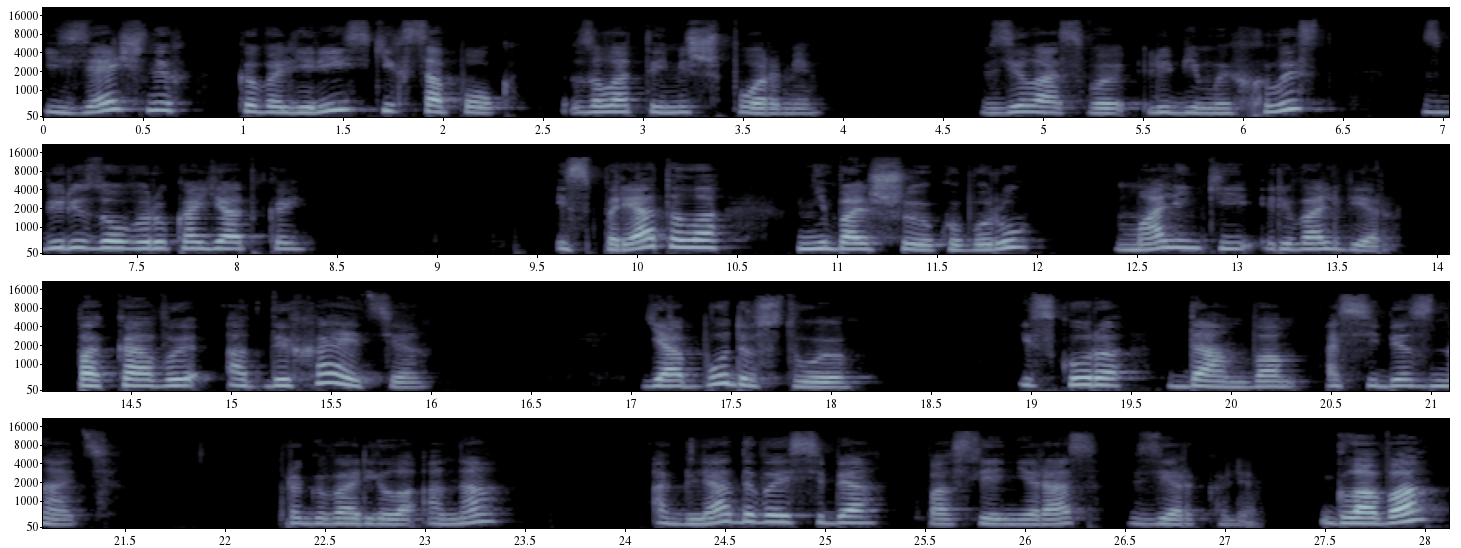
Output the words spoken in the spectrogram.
изящных кавалерийских сапог золотыми шпорами. Взяла свой любимый хлыст с бирюзовой рукояткой и спрятала в небольшую кобуру маленький револьвер. «Пока вы отдыхаете, я бодрствую и скоро дам вам о себе знать», проговорила она, оглядывая себя последний раз в зеркале. Глава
